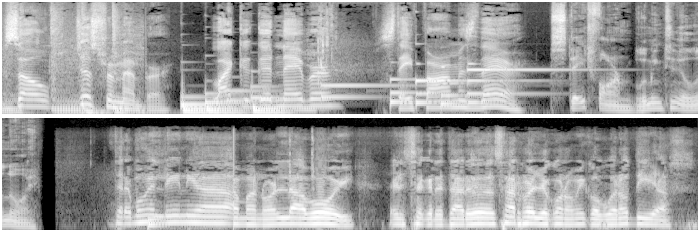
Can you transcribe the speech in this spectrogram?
So just remember, like a good neighbor, State Farm is there. State Farm, Bloomington, Illinois. Tenemos en línea a Manuel Lavoy, el secretario de Desarrollo Económico. Buenos días.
